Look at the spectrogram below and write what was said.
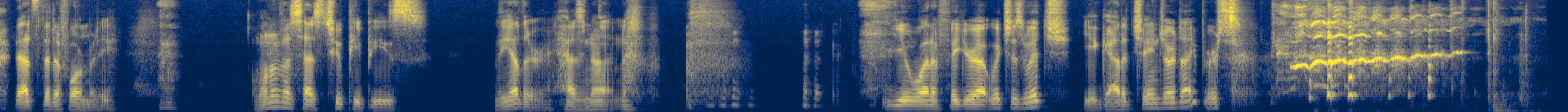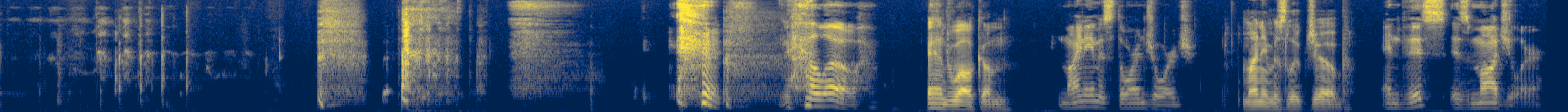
That's the deformity. One of us has two peepees, the other has none. you want to figure out which is which? You gotta change our diapers. Hello. And welcome. My name is Thorin George, My name is Luke Job. and this is Modular.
